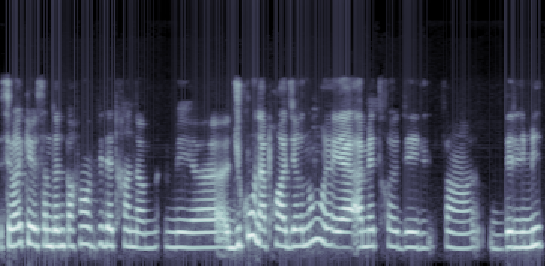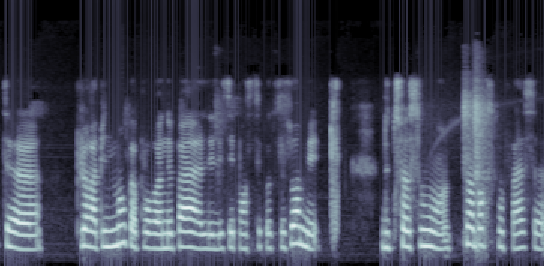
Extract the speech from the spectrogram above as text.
C'est vrai que ça me donne parfois envie d'être un homme, mais euh, du coup on apprend à dire non et à, mettre des, enfin, des limites plus rapidement, quoi, pour ne pas les laisser penser quoi que ce soit. Mais de toute façon, hein, peu importe ce qu'on fasse, euh,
